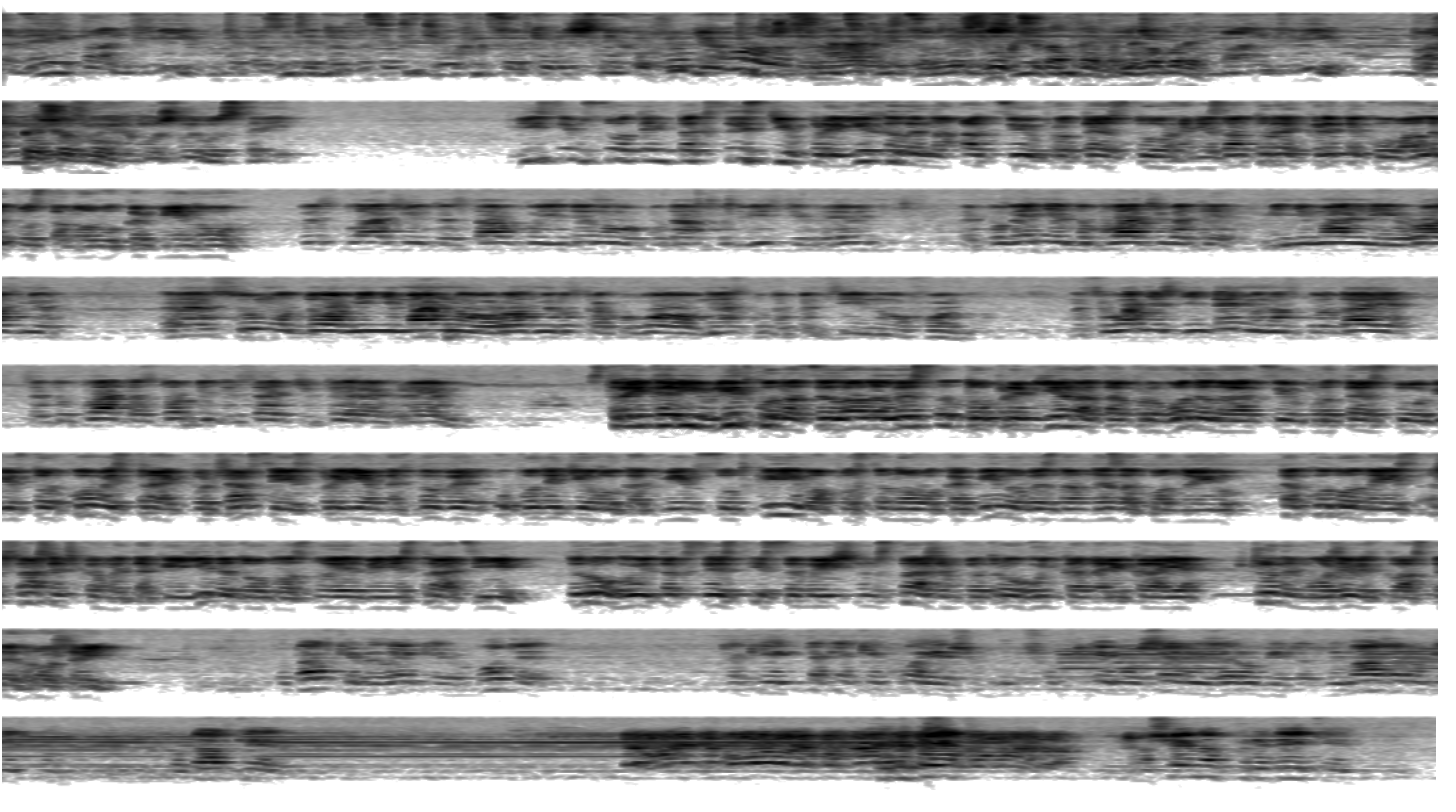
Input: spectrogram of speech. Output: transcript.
представляє банк Львів. Депозити до 23% річних у Що ти груднях. голос? 16% Мені звук сюди треба, не говори. Банк Львів. Банк нових можливостей. Вісім сотень таксистів приїхали на акцію протесту. Організатори критикували постанову Кабміну. Ви сплачуєте ставку єдиного податку 200 гривень, ви повинні доплачувати мінімальний розмір, е, суму до мінімального розміру страхового внеску до пенсійного фонду. На сьогоднішній день вона складає ця доплата 154 гривні. Страйкарі влітку надсилали лист до прем'єра та проводили акцію протесту. Вівторковий страйк почався із приємних новин. У понеділок адмінсуд Києва постанову Кабміну визнав незаконною. Та колона із шашечками таки їде до обласної адміністрації. Дорогою таксист із семирічним стажем Петро Гунька нарікає, що не може відкласти грошей. податки великі, роботи, такі, так як якої, щоб, щоб такий був сильний заробіток. Нема заробітку, податки. Машина в кредиті.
